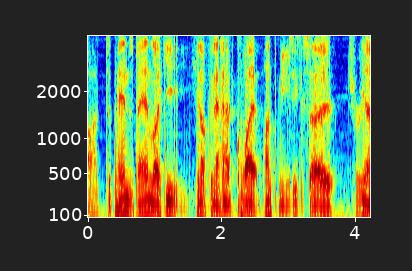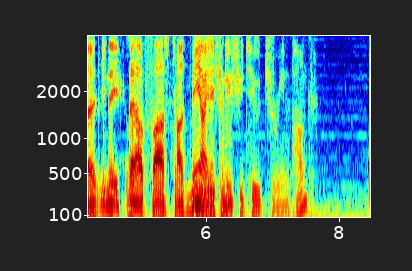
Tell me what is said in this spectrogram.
Oh, it depends, man. Like you, you're not going to have quiet punk music, so True. you know you need loud, fast punk May I music. and- introduce you to Dream Punk?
